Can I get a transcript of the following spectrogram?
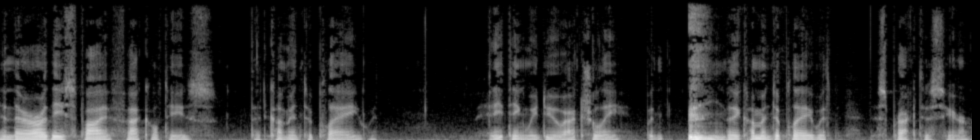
And there are these five faculties that come into play with anything we do actually, but they come into play with this practice here.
